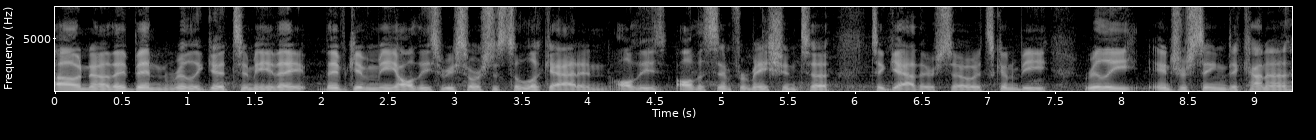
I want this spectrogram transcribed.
Oh no, they've been really good to me. They they've given me all these resources to look at and all these all this information to to gather. So it's going to be really interesting to kind of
